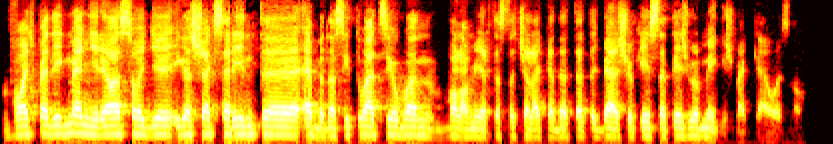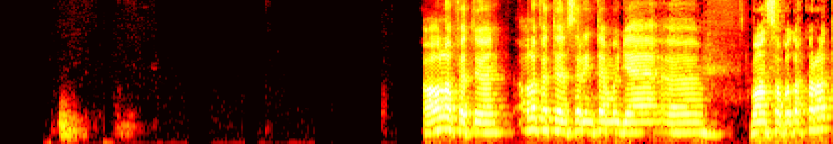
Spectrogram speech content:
vagy pedig mennyire az, hogy igazság szerint ebben a szituációban valamiért ezt a cselekedetet egy belső készítésből mégis meg kell hoznom. Alapvetően, alapvetően szerintem ugye van szabad akarat,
